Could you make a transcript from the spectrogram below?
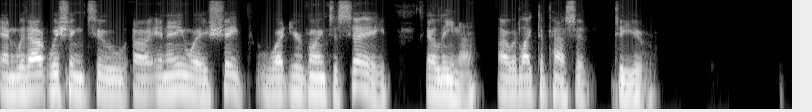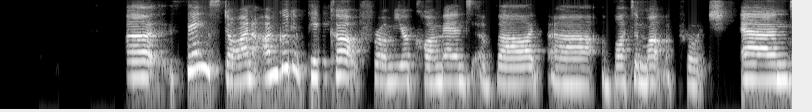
and without wishing to uh, in any way shape what you're going to say, Elina, I would like to pass it to you. Uh, thanks, Don. I'm going to pick up from your comments about uh, a bottom-up approach. And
